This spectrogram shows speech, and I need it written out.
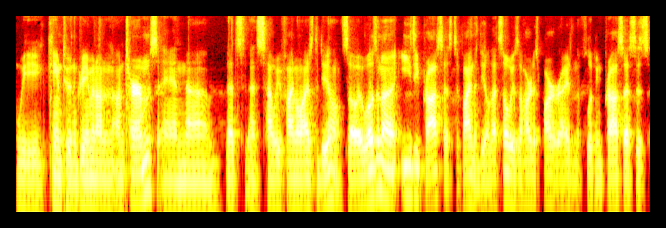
we came to an agreement on on terms, and um, that's that's how we finalized the deal. So it wasn't an easy process to find the deal. That's always the hardest part, right? And the flipping process is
